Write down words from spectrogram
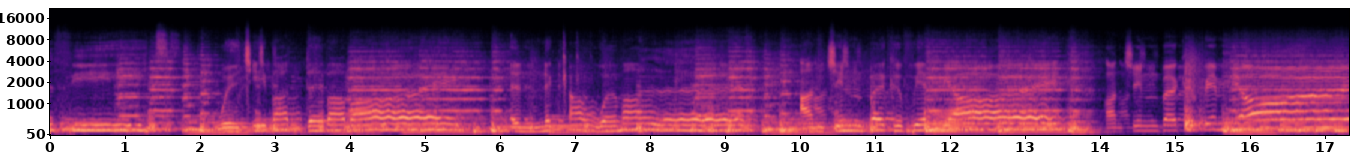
ወደፊት ውጪ በአደባባይ እንቃወማለን አንቺን በክፉ የሚያይ አንቺን በክፉ የሚያይ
